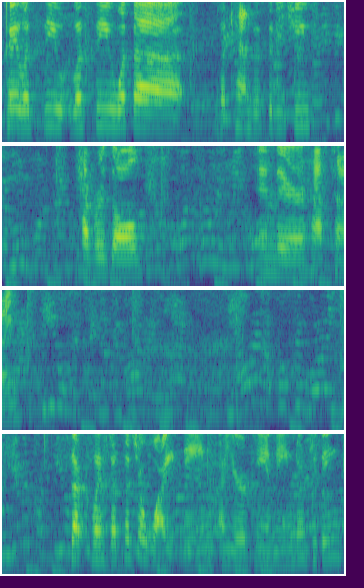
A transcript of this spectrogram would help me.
Okay, let's see let's see what the the Kansas City Chiefs have resolved in their halftime. Sutcliffe, that's such a white name, a European name, don't you think?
